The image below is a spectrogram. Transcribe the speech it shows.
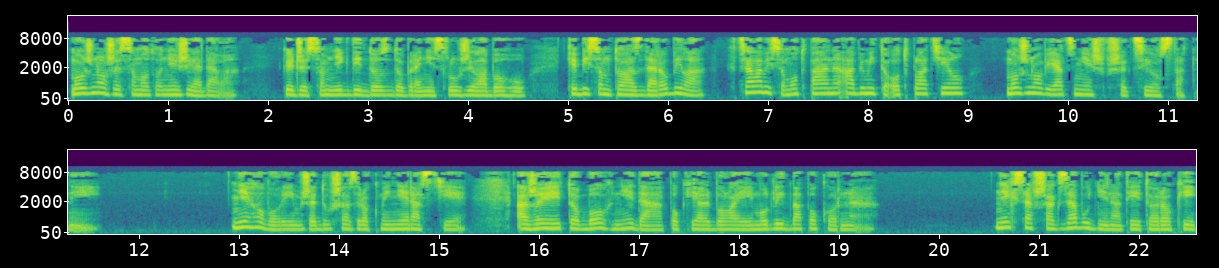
Možno, že som o to nežiadala, keďže som nikdy dosť dobre neslúžila Bohu. Keby som to azda robila, chcela by som od pána, aby mi to odplatil, možno viac než všetci ostatní. Nehovorím, že duša s rokmi nerastie a že jej to Boh nedá, pokiaľ bola jej modlitba pokorná. Nech sa však zabudne na tieto roky,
